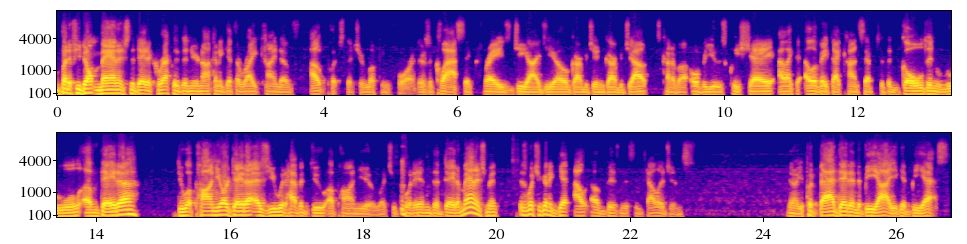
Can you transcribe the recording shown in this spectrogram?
But if you don't manage the data correctly, then you're not going to get the right kind of outputs that you're looking for. There's a classic phrase, GIGO, garbage in, garbage out. It's kind of an overused cliche. I like to elevate that concept to the golden rule of data. Do upon your data as you would have it do upon you. What you put in the data management is what you're going to get out of business intelligence. You know, you put bad data into BI, you get BS.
